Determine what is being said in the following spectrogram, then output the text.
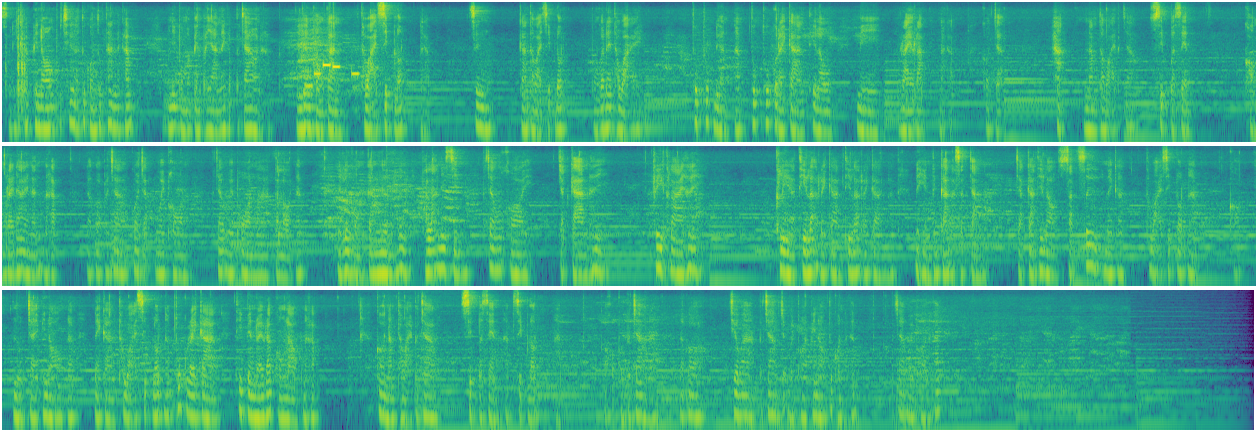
สวัสดีครับพี่น้องผู้เชื่อทุกคนทุกท่านนะครับ วันนี้ผมมาเป็นพยานให้กับพระเจ้านะครับ ในเรื่องของการถวายสิบรถนะครับ ซึ่งการถวายสิบรถผมก็ได้ถวายทุกๆเดือนนะครับทุกๆรายการที่เรามีรายรับนะครับ ก็จะหักนำถวายพระเจ้า 10%ของรายได้นั้นนะครับ แล้วก็พระเจ้าก็จะอวยพร จ้าอวยพรมาตลอดนะในเรื่องของการเงินเรื่องภาระหนี้สิน พระเจ้าก็คอยจัดการให้คลี่คลายให้เคลียร์ทีละรายการทีละรายการนะครับได้เห็นถึงการอัศจรรย์จากการที่เราสัตย์ซื่อในการถวายสิบรถนะครับขอหนุนใจพี่น้องนะครับในการถวายสิบรถนะทุกรายการที่เป็นรายรับของเรานะครับ ก็นำถวายพระเจ้า 10%ครับ10ลดครับก็ขอบคุณพระเจ้านะ แล้วก็เชื่อว่าพระเจ้าจะอวยพรพี่น้องทุกคนนะครับ ขอพระเจ้าอวยพรนะครับ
